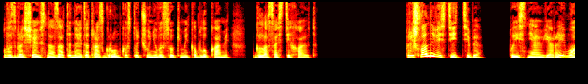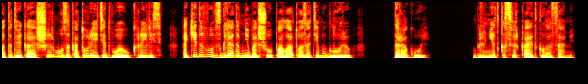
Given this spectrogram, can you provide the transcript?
Возвращаюсь назад и на этот раз громко стучу невысокими каблуками. Голоса стихают. «Пришла навестить тебя», Поясняю я Рейму, отодвигая ширму, за которой эти двое укрылись. Окидываю взглядом небольшую палату, а затем и Глорию. «Дорогой?» Брюнетка сверкает глазами.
